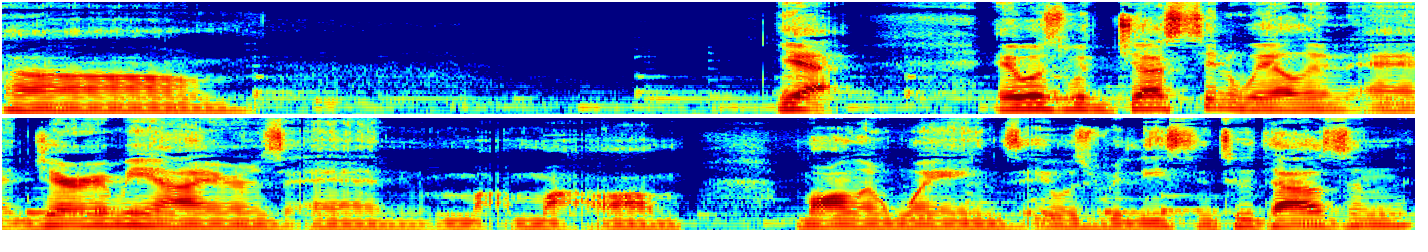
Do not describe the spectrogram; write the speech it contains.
Um, yeah. It was with Justin Whalin and Jeremy Irons and um, Marlon Wayans. It was released in 2000.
